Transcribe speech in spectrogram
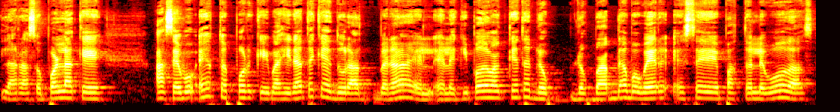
La razón por la que hacemos esto es porque imagínate que durante, ¿verdad? El, equipo de banquetes nos, nos manda a mover ese pastel de bodas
